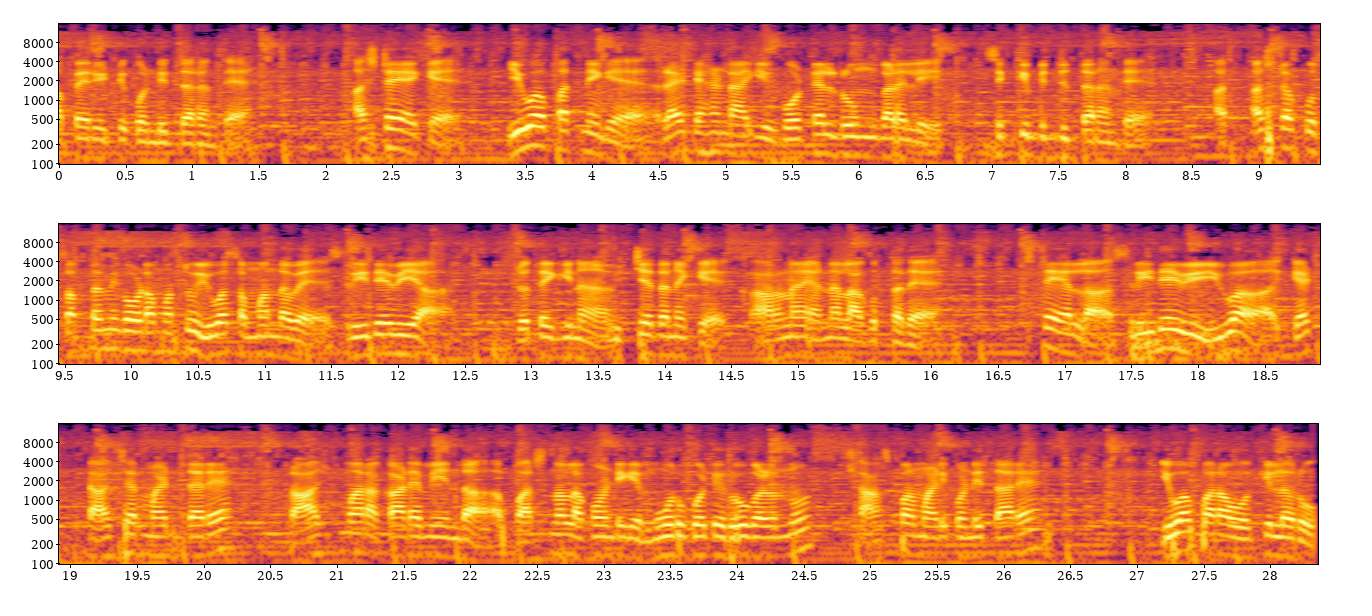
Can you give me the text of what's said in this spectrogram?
ಅಫೇರ್ ಇಟ್ಟುಕೊಂಡಿದ್ದರಂತೆ ಅಷ್ಟೇ ಏಕೆ? ಯುವ ಪತ್ನಿಗೆ ರೆಡ್ ಹ್ಯಾಂಡ್ ಆಗಿ ಹೋಟೆಲ್ ರೂಮ್ಗಳಲ್ಲಿ ಸಿಕ್ಕಿ ಬಿದ್ದಿದ್ದರಂತೆ. ಅ- ಅಷ್ಟಕ್ಕೂ ಸಪ್ತಮಿಗೌಡ ಮತ್ತು ಯುವ ಸಂಬಂಧವೇ ಶ್ರೀದೇವಿಯ ಜೊತೆಗಿನ ವಿಚ್ಛೇದನಕ್ಕೆ ಕಾರಣ ಎನ್ನಲಾಗುತ್ತದೆ. ಅಷ್ಟೇ ಅಲ್ಲ, ಶ್ರೀದೇವಿ ಯುವ ಗೆಟ್ ಟಾರ್ಚರ್ ಮಾಡಿದ್ದಾರೆ. ರಾಜ್ಕುಮಾರ್ ಅಕಾಡೆಮಿಯಿಂದ ಪರ್ಸನಲ್ ಅಕೌಂಟಿಗೆ ಮೂರು ಕೋಟಿ ರೂಗಳನ್ನು ಟ್ರಾನ್ಸ್ಫರ್ ಮಾಡಿಕೊಂಡಿದ್ದಾರೆ. ಯುವ ಪರ ವಕೀಲರು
